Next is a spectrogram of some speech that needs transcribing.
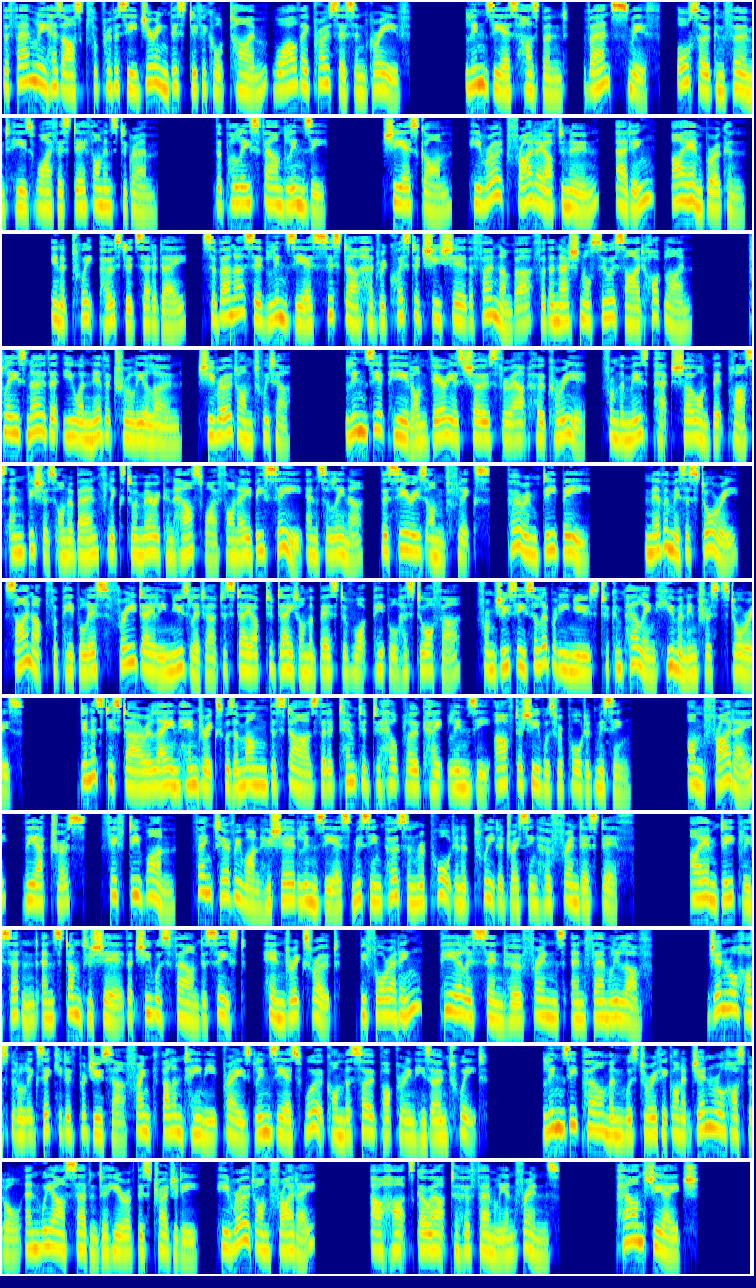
The family has asked for privacy during this difficult time while they process and grieve. Lindsey's husband, Vance Smith, also confirmed his wife's death on Instagram. The police found Lindsey. She is gone, he wrote Friday afternoon, adding, I am broken. In a tweet posted Saturday, Savannah said Lindsey's sister had requested she share the phone number for the National Suicide Hotline. Please know that you are never truly alone, she wrote on Twitter. Lindsey appeared on various shows throughout her career, from The Ms. Pat Show on BET Plus and Vicious on Urban Flix to American Housewife on ABC and Selena, the series on Netflix, per IMDb. Never miss a story, Sign up for People's free daily newsletter to stay up to date on the best of what People has to offer, from juicy celebrity news to compelling human interest stories. Dynasty star Elaine Hendrix was among the stars that attempted to help locate Lindsey after she was reported missing. On Friday, the actress, 51, thanked everyone who shared Lindsey's missing person report in a tweet addressing her friend's death. I am deeply saddened and stunned to share that she was found deceased, Hendrix wrote, before adding, PLS send her friends and family love. General Hospital executive producer Frank Valentini praised Lindsey's work on the soap opera in his own tweet. Lindsey Pearlman was terrific on at General Hospital and we are saddened to hear of this tragedy, he wrote on Friday. Our hearts go out to her family and friends. Pound GH.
